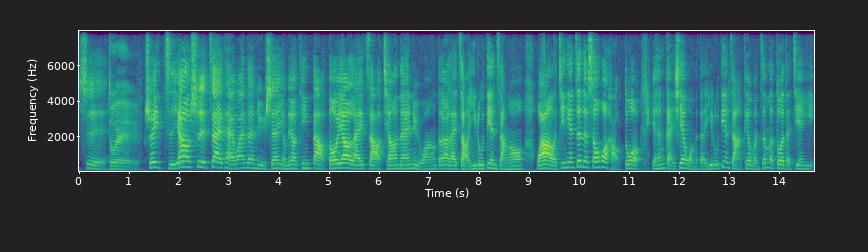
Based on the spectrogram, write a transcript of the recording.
是，对，所以只要是在台湾的女生，有没有听到，都要来找乔南女王，都要来找一路店长哦。哇哦，今天真的收获好多，也很感谢我们的一路店长给我们这么多的建议。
